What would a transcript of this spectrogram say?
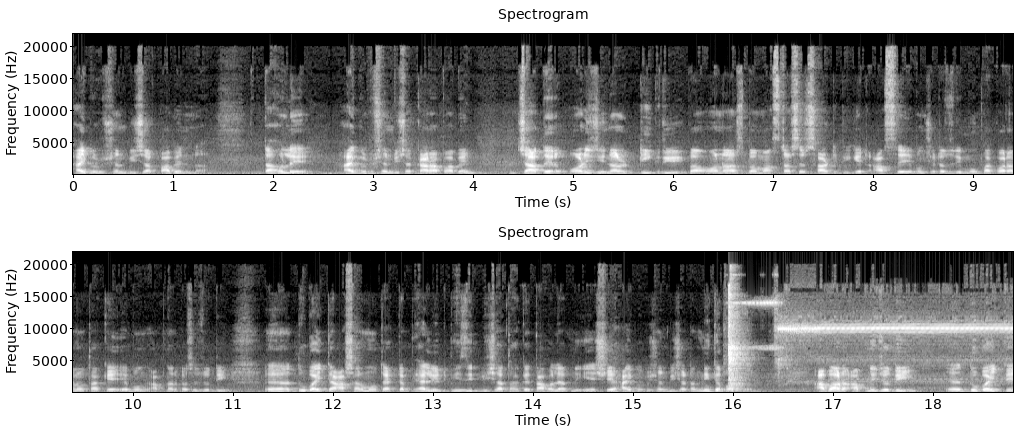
হাই প্রফেশন ভিসা পাবেন না। তাহলে হাই প্রফেশন ভিসা কারা পাবেন? যাদের অরিজিনাল ডিগ্রি বা অনার্স বা মাস্টার্সের সার্টিফিকেট আছে এবং সেটা যদি মুভা করানো থাকে এবং আপনার কাছে যদি দুবাইতে আসার মতো একটা ভ্যালিড ভিজিট ভিসা থাকে, তাহলে আপনি এসে হাই প্রফেশন ভিসাটা নিতে পারবেন। আবার আপনি যদি দুবাইতে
